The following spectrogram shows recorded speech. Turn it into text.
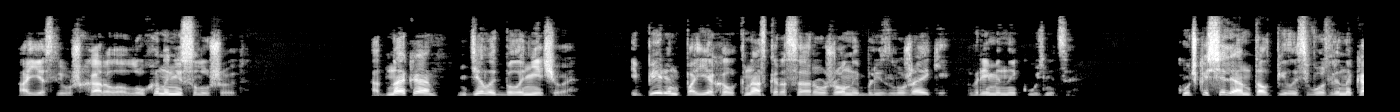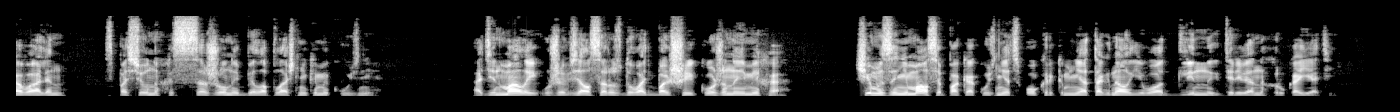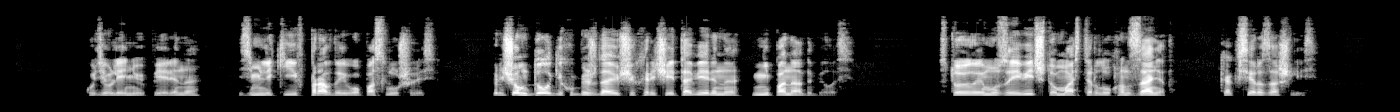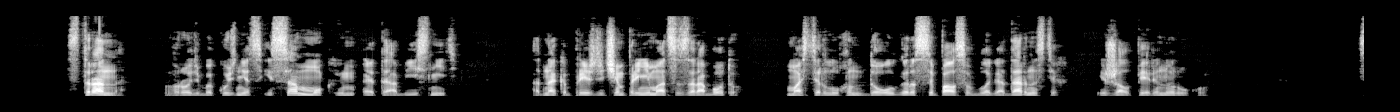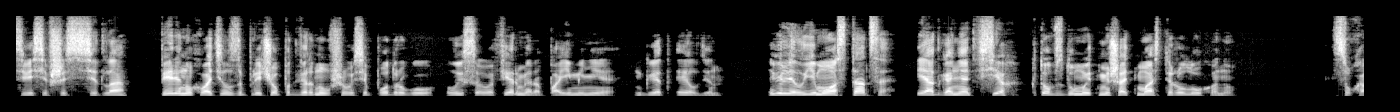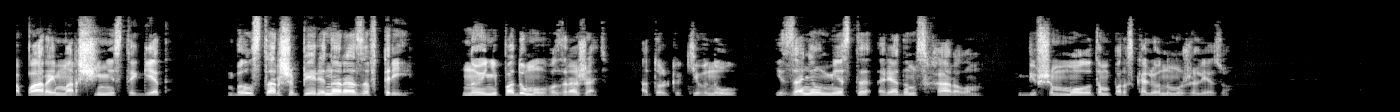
А если уж Харла Лухана не слушают? Однако делать было нечего, и Перин поехал к наскоро сооруженной близ лужайки временной кузнице. Кучка селян толпилась возле наковален, спасенных из сожженной белоплащниками кузни. Один малый уже взялся раздувать большие кожаные меха, чем и занимался, пока кузнец окриком не отогнал его от длинных деревянных рукоятей. К удивлению Перина, земляки и вправду его послушались, причем долгих убеждающих речей Таверина не понадобилось. Стоило ему заявить, что мастер Лухан занят, как все разошлись. Странно, вроде бы кузнец и сам мог им это объяснить. Однако прежде чем приниматься за работу, мастер Лухан долго рассыпался в благодарностях и жал Перину руку. Свесившись с седла, Перин ухватил за плечо подвернувшегося подругу лысого фермера по имени Гэт Элдин и велел ему остаться и отгонять всех, кто вздумает мешать мастеру Лухану. Сухопарый морщинистый Гет был старше Перина раза в три, но и не подумал возражать, а только кивнул и занял место рядом с Харлом, бившим молотом по раскаленному железу.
